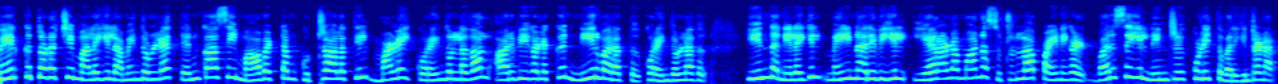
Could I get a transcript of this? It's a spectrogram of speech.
மேற்கு தொடர்ச்சி மலையில் அமைந்துள்ள தென்காசி மாவட்டம் குற்றாலத்தில் மழை குறைந்துள்ளதால் அருவிகளுக்கு நீர்வரத்து குறைந்துள்ளது. இந்த நிலையில் மெயின் அருவியில் ஏராளமான சுற்றுலா பயணிகள் வரிசையில் நின்று குளித்து வருகின்றனர்.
